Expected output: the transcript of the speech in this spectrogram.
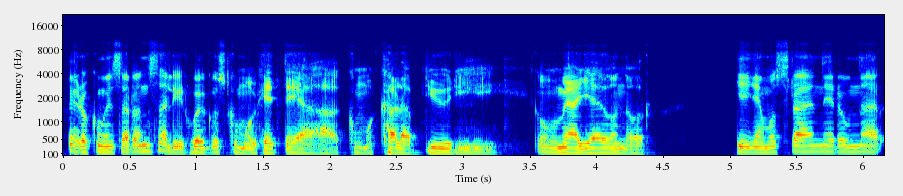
Pero comenzaron a salir juegos como GTA, como Call of Duty, como Medalla de Honor. y ella mostraba era una,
